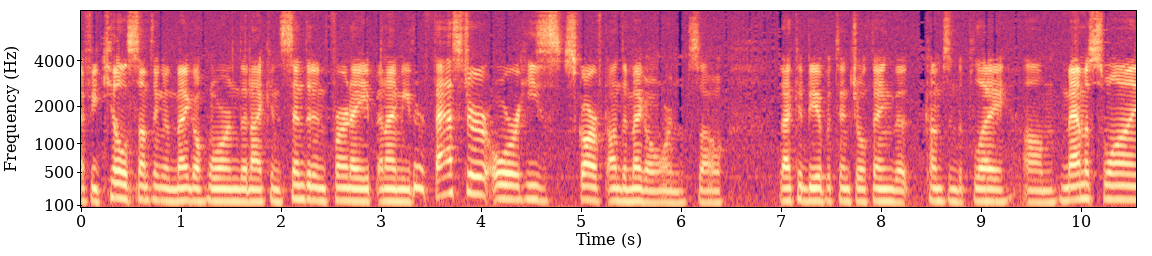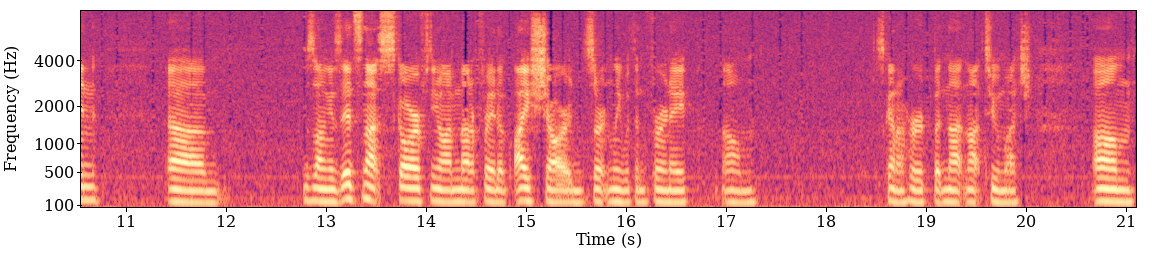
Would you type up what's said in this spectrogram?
If he kills something with Mega Horn, then I can send it Infernape, and I'm either faster or he's Scarfed onto Mega Horn, so that could be a potential thing that comes into play. Um, Mamoswine, um, as long as it's not scarfed, you know, I'm not afraid of Ice Shard, certainly with Infernape. Um, it's gonna hurt, but not not too much. Um,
